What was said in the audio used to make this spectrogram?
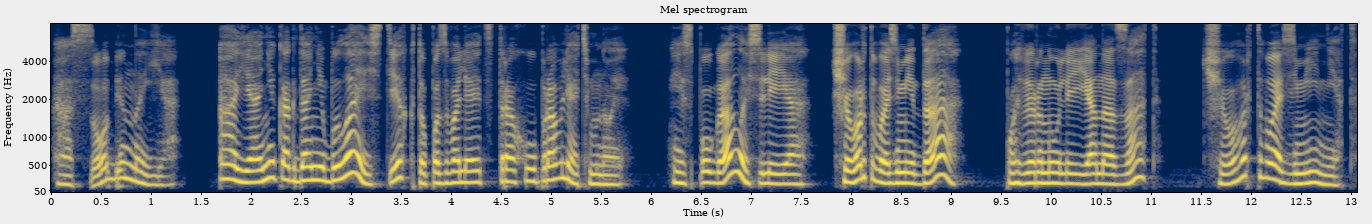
Особенно я. А я никогда не была из тех, кто позволяет страху управлять мной. Испугалась ли я? Черт возьми, да. Повернули я назад? Черт возьми, нет.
